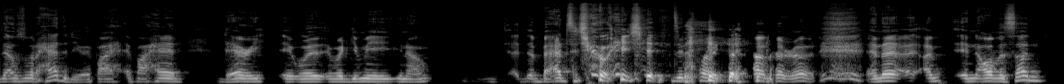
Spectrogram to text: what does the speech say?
that was what I had to do. If I if I had dairy, it would it would give me, you know, the bad situation to get down that road. And then uh, I'm and all of a sudden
